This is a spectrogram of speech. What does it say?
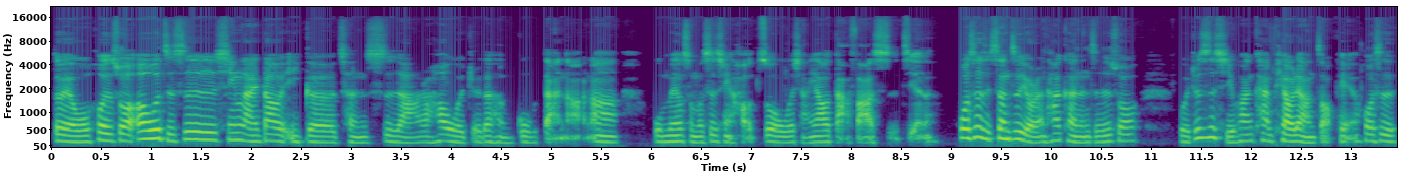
对我，或者说哦，我只是新来到一个城市啊，然后我觉得很孤单啊，那我没有什么事情好做，我想要打发时间，或是甚至有人他可能只是说我就是喜欢看漂亮照片，或是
